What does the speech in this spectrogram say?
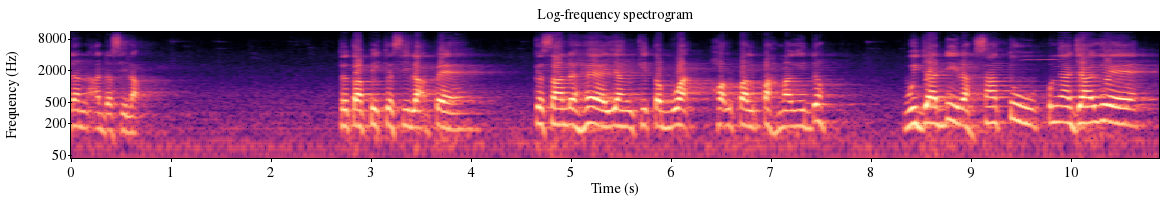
dan ada silap. Tetapi kesilapan, kesalahan yang kita buat hal lepas-lepas mari dah, wujadilah satu pengajaran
